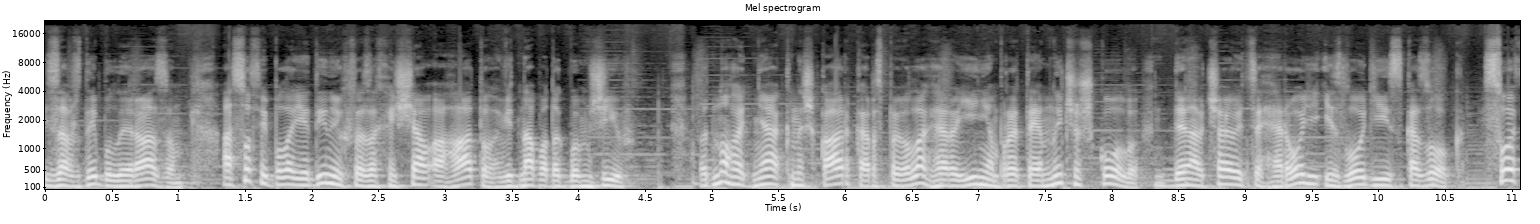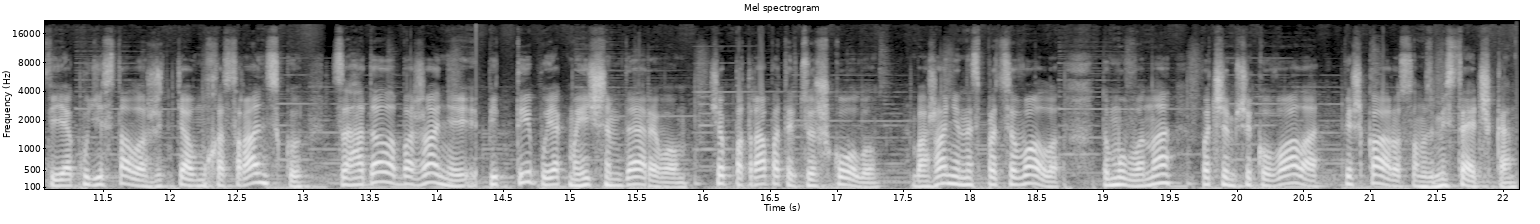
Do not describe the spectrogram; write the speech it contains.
і завжди були разом. А Софі була єдиною, хто захищав Агату від нападок бомжів. Одного дня книжкарка розповіла героїням про таємничу школу, де навчаються герої і злодії з казок. Софі, яку дістало життя в Мухасранську, загадала бажання під типу як магічним деревом, щоб потрапити в цю школу. Бажання не спрацювало, тому вона почимчикувала пішкарусом з містечка.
